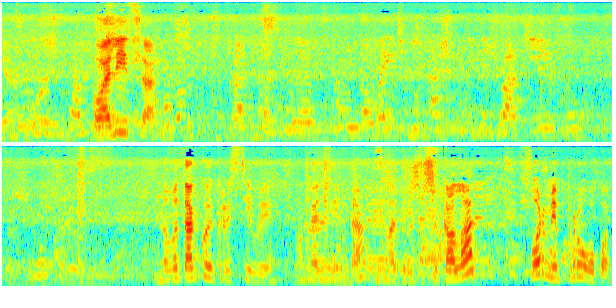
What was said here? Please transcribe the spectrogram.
yeah. For О, Алиса. Ну вот такой красивый магазин, да? Смотрите, шоколад в форме пробок.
